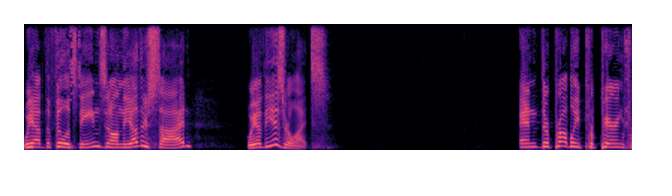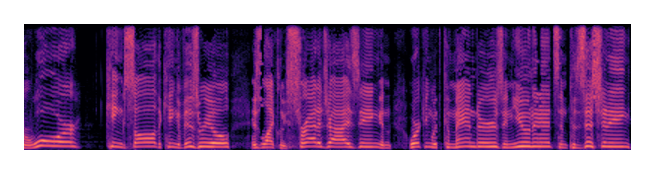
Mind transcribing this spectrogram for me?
we have the Philistines, and on the other side, we have the Israelites. And they're probably preparing for war. King Saul, the king of Israel, is likely strategizing and working with commanders and units and positioning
